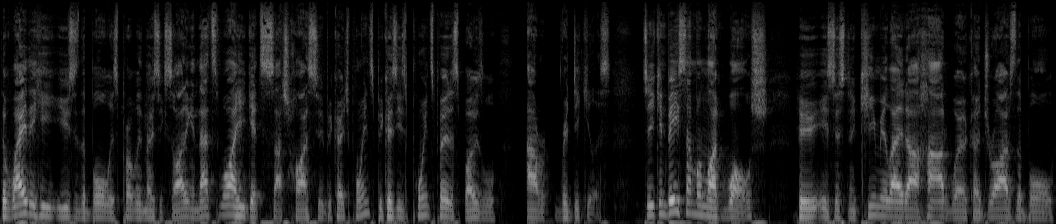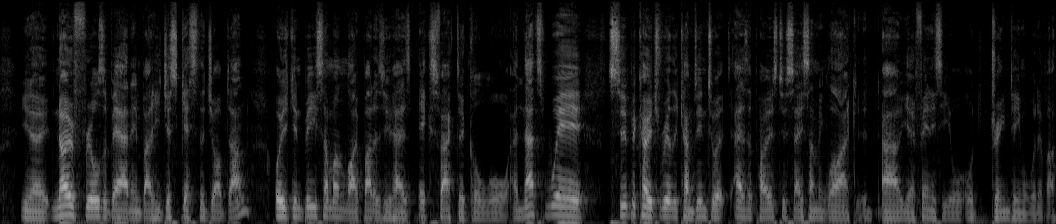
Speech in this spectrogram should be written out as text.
The way that he uses the ball is probably the most exciting, and that's why he gets such high super coach points because his points per disposal are ridiculous. So you can be someone like Walsh, who is just an accumulator, hard worker, drives the ball, you know, no frills about him, but he just gets the job done. Or you can be someone like Butters who has X factor galore. And that's where Supercoach really comes into it as opposed to say something like uh, yeah, fantasy or, or dream team or whatever.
